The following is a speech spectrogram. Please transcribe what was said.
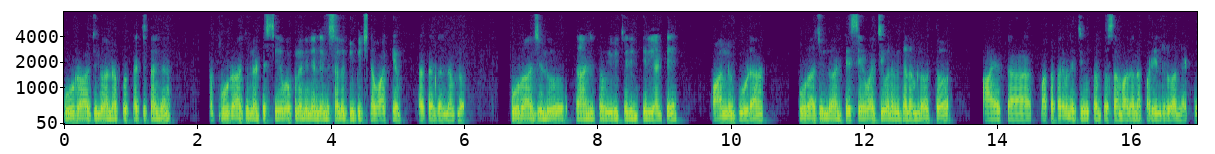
భూరాజులు అన్నప్పుడు ఖచ్చితంగా భూరాజులు అంటే సేవకులని నేను ఎన్నిసార్లు చూపించిన వాక్యం ప్రకటన గ్రంథంలో భూరాజులు దానితో వివిచరించిరి అంటే వాళ్ళు కూడా భూరాజులు అంటే సేవా జీవన విధానంలోతో ఆ యొక్క మతపరమైన జీవితంతో సమాధాన పడినరు అన్నట్టు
